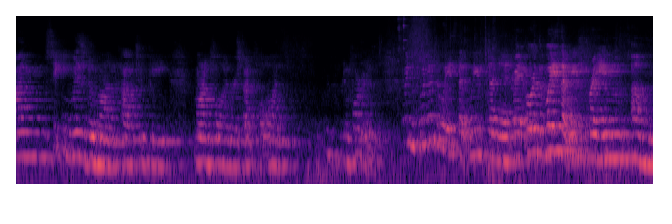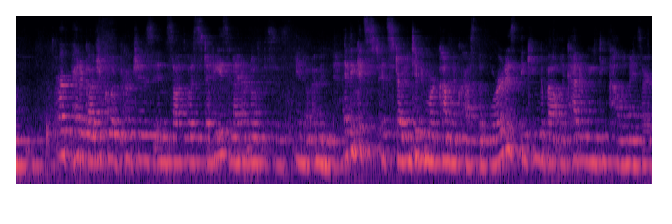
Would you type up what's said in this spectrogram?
I'm seeking wisdom on how to be mindful and respectful and informative. I mean, one of the ways that we've done it, right, or the way that we frame um, our pedagogical approaches in Southwest Studies, and I don't know if this is, you know, I mean, I think it's it's starting to be more common across the board, is thinking about like how do we decolonize our,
